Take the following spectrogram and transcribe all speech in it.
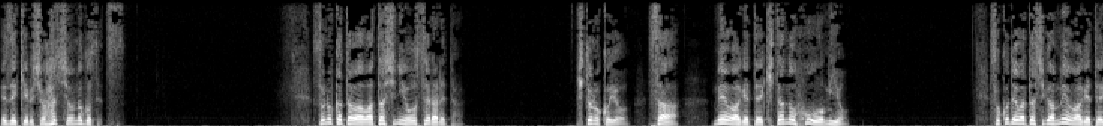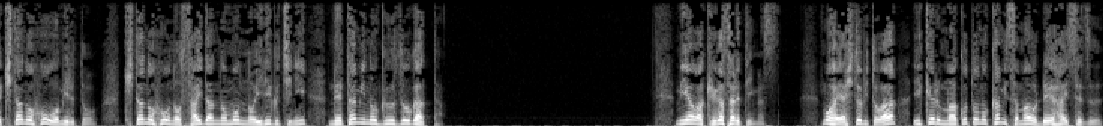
エゼキエル書8章の5節その方は私に仰せられた。人の子よ、さあ、目を上げて北の方を見よ。そこで私が目を上げて北の方を見ると、北の方の祭壇の門の入り口に妬みの偶像があった。宮は汚されています。もはや人々は生ける誠の神様を礼拝せず、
